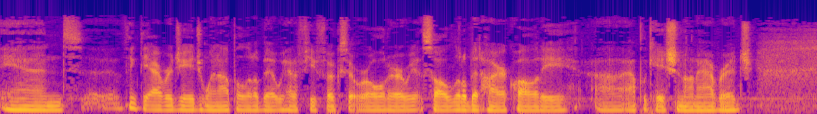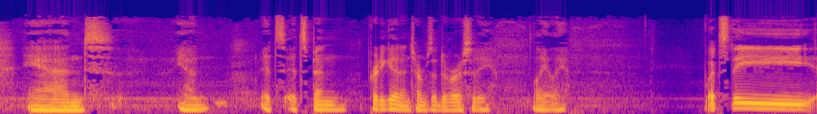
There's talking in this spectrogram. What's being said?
and I think the average age went up a little bit. We had a few folks that were older. We saw a little bit higher quality uh, application on average, and you know, it's it's been pretty good in terms of diversity lately. What's the?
